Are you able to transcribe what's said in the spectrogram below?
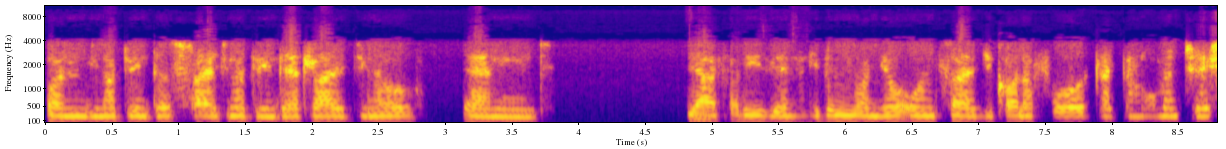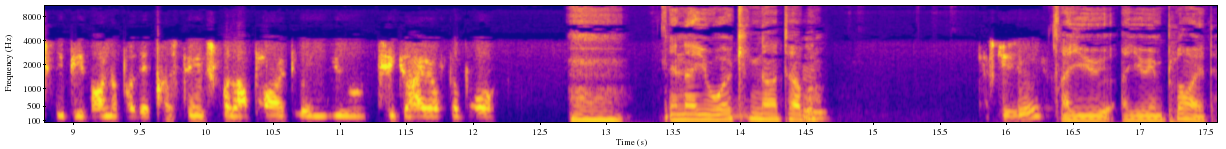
on you're not doing this right, you're not doing that right, you know, and yeah, it's not easy. And even on your own side, you can't afford like the moment to actually be vulnerable because things fall apart when you take your eye off the ball. Mm. And are you working now, Tabo? Excuse me. Are you are you employed?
